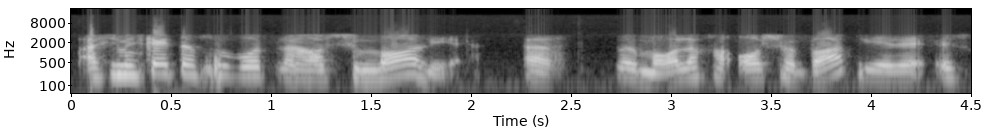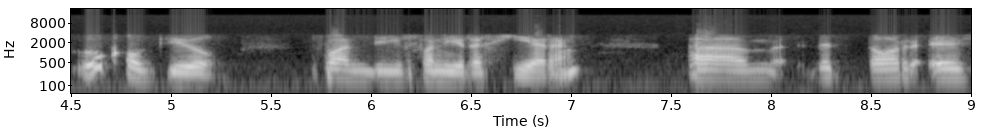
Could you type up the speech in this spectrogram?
As jy mens kyk dan byvoorbeeld na Somalië, uh, voormalige Al-Shabaab lede is ook al deel van die van die regering. Ehm um, dit daar is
